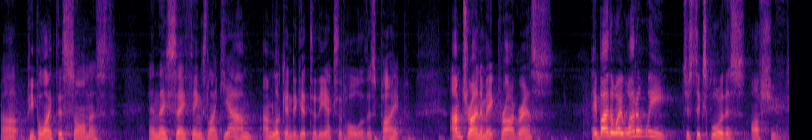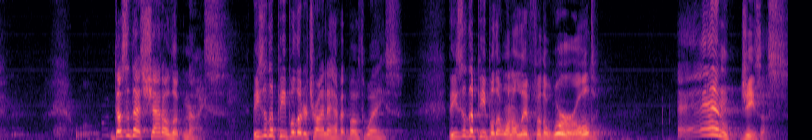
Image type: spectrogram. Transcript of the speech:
uh, people like this psalmist, and they say things like, Yeah, I'm, I'm looking to get to the exit hole of this pipe. I'm trying to make progress. hey, by the way, why don't we just explore this offshoot? Doesn't that shadow look nice? These are the people that are trying to have it both ways. These are the people that want to live for the world and Jesus,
